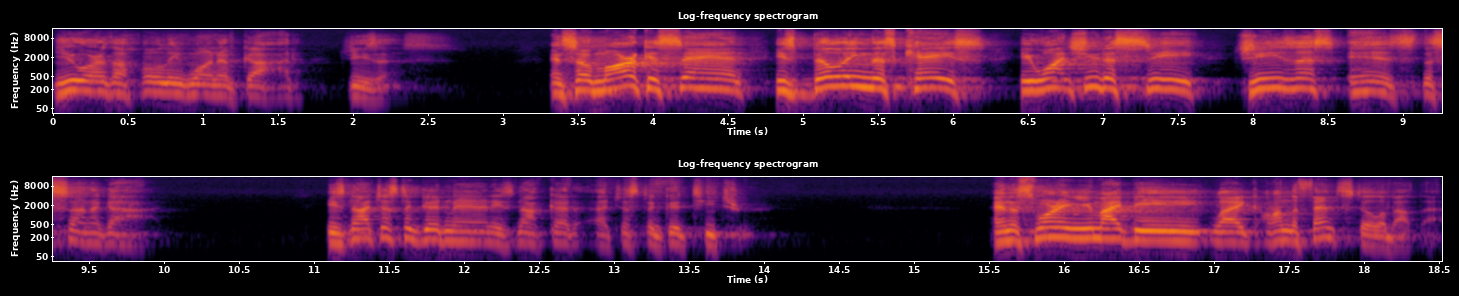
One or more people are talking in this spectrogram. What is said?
You are the Holy One of God, Jesus. And so Mark is saying, he's building this case. He wants you to see Jesus is the Son of God. He's not just a good man, he's not good, uh, just a good teacher. And this morning, you might be like on the fence still about that.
